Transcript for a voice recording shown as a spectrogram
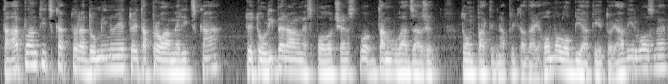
Tá atlantická, ktorá dominuje, to je tá proamerická, to je to liberálne spoločenstvo. Tam uvádza, že tomu patrí napríklad aj homoloby a tieto javy rôzne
